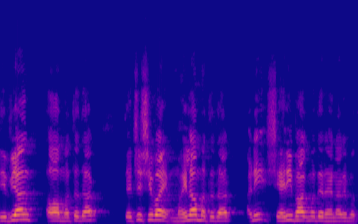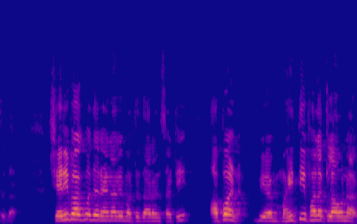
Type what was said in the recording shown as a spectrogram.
दिव्यांग मतदार त्याच्याशिवाय महिला मतदार आणि शहरी भागमध्ये राहणारे मतदार. शहरी भागमध्ये राहणारे मतदारांसाठी आपण माहिती फलक लावणार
